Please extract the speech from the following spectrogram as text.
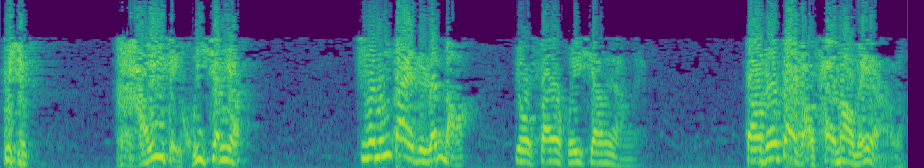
不行，还得回襄阳。子龙带着人马。又翻回襄阳来，到这再找蔡瑁没影了。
